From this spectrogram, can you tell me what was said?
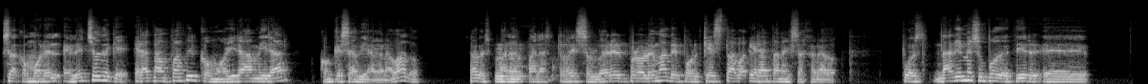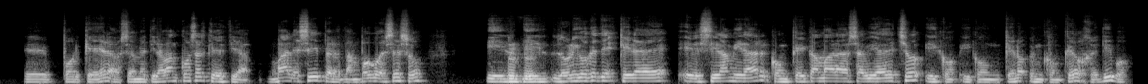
O sea, como el, hecho de que era tan fácil como ir a mirar con qué se había grabado, ¿sabes? Para, para resolver el problema de por qué estaba, era tan exagerado pues nadie me supo decir eh, eh, por qué era. O sea, me tiraban cosas que decía, vale, sí, pero tampoco es eso. Y, lo único que, era es ir a mirar con qué cámara se había hecho y con, qué, con qué objetivo.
